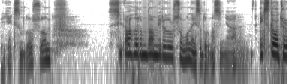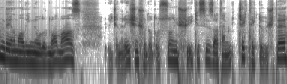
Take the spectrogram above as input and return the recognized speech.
Pickaxe'im dursun. Silahlarımdan biri dursun mu? Neyse durmasın ya. Ekskavatörümü de yanıma alayım ne olur ne olmaz. Regeneration şurada dursun. Şu ikisi zaten bitecek tek dövüşte.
